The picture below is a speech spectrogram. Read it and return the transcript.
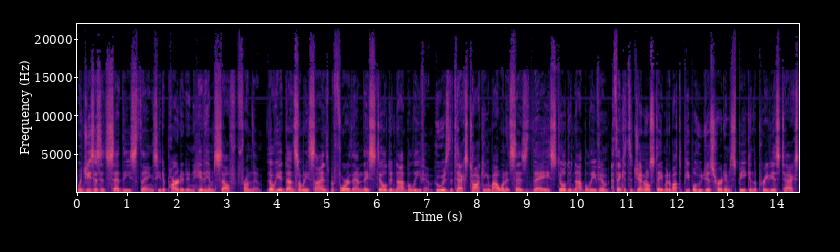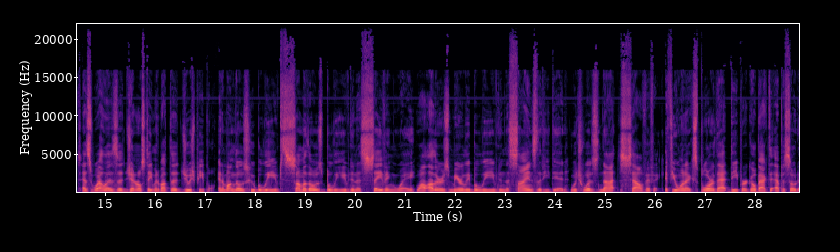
When Jesus had said these things, he departed and hid himself from them. Though he had done so many signs before them, they still did not believe him. Who is the text talking about when it says they still did not believe him? I think it's a general statement about the people who just heard him speak in the previous text, as well as a general statement about the Jewish people. And among those who believed, some of those believed in a saving way, while others merely believed in the signs that he did, which was not salvific. If you want to explore that deeper, go back to episode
